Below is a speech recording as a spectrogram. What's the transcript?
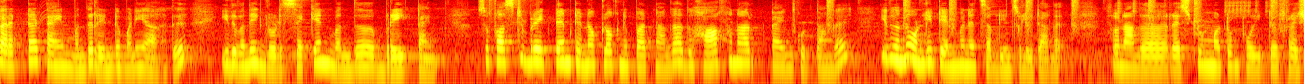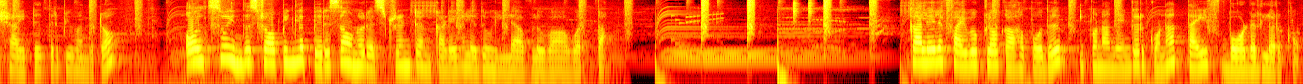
கரெக்டாக டைம் வந்து ரெண்டு மணி ஆகுது. இது வந்து எங்களோட செகண்ட் வந்து break time so first break time ten o'clock நிப்பாட்டினாங்க. அது ஹாஃப் அன் ஹவர் டைம் கொடுத்தாங்க. இது வந்து ஒன்லி டென் மினிட்ஸ் அப்படின்னு சொல்லிட்டாங்க. ஸோ நாங்கள் ரெஸ்ட் ரூம் மட்டும் போயிட்டு ஃப்ரெஷ் ஆகிட்டு திருப்பி வந்துட்டோம். ஆல்சோ இந்த ஸ்டாப்பிங்கில் பெருசாக ஒன்றும் ரெஸ்டாரண்ட் அண்ட் கடைகள் எதுவும் இல்லை. அவ்வளோவா ஒர்த்தாக காலையில் ஃபைவ் ஓ கிளாக் ஆக போது இப்போ நாங்கள் எங்கே இருக்கோம்னா தைஃப் பார்டரில் இருக்கோம்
